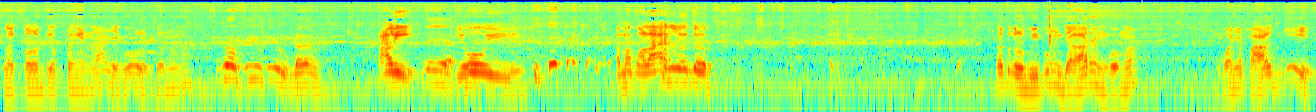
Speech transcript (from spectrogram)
Lah, kalau gue pengen aja gue kalau ke sana mah. Gua view view belakang. kali Iya iya. yoi. Sama kolaan lu tuh. Tapi kalau bipung jarang gue mah. Pokoknya pagi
